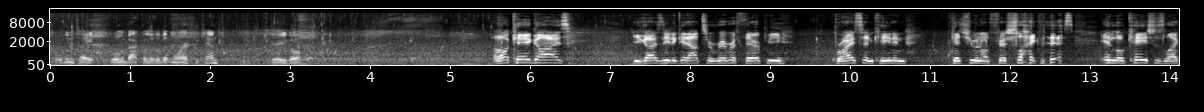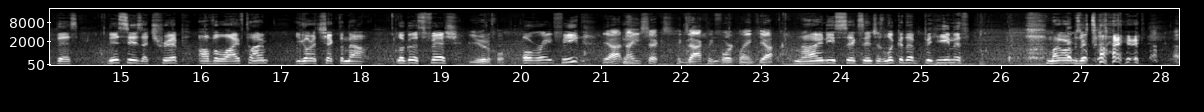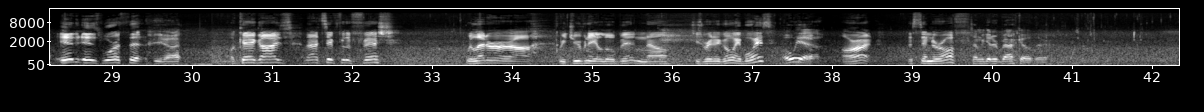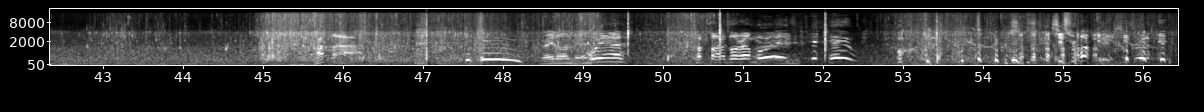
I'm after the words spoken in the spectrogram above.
Hold him tight. Roll him back a little bit more if you can. There you go. Okay, guys. You guys need to get out to River Therapy. Bryce and Keenan get you in on fish like this, in locations like this. This is a trip of a lifetime. You gotta check them out. Look at this fish, Beautiful. over eight feet, Yeah, 96. Exactly fork length. Yeah. 96 inches. Look at the behemoth. My arms are tired. It is worth it. Yeah. Okay guys, that's it for the fish. We let her uh, rejuvenate a little bit and now she's ready to go, hey boys? Oh, yeah. All right, let's send her off. Time to get her back out there. Papa! Right on, man. Oh yeah! Top fives all around, boys! she's rocking, she's rocking!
